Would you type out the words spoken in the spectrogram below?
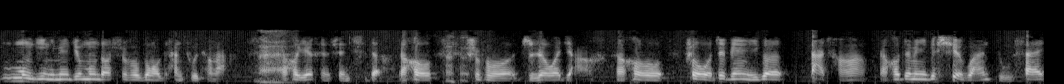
梦境里面就梦到师傅跟我看图腾了，哎。然后也很神奇的，然后师傅指着我讲，然后说我这边一个大肠啊，然后这边一个血管堵塞，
